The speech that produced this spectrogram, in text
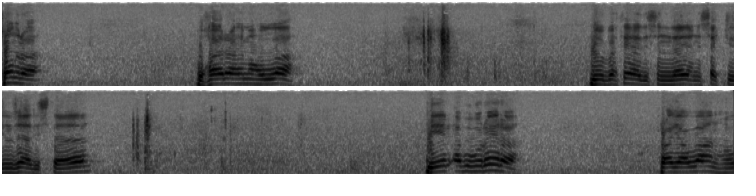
Sonra Buxayr Rahiməhullah növbəti hədisində, yəni 8-ci hədisdə deyir Əbu Hureyra radiyallahu anhu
